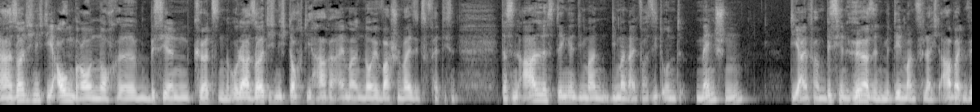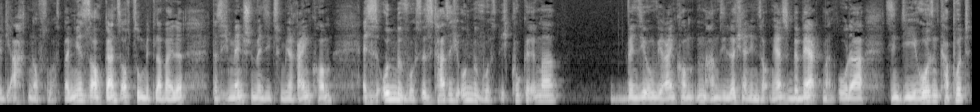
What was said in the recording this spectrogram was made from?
Ja, sollte ich nicht die Augenbrauen noch äh, ein bisschen kürzen? Oder sollte ich nicht doch die Haare einmal neu waschen, weil sie zu fettig sind? Das sind alles Dinge, die man, die man einfach sieht. Und Menschen, die einfach ein bisschen höher sind, mit denen man vielleicht arbeiten will, die achten auf sowas. Bei mir ist es auch ganz oft so mittlerweile, dass ich Menschen, wenn sie zu mir reinkommen, es ist unbewusst, es ist tatsächlich unbewusst. Ich gucke immer, wenn sie irgendwie reinkommen, hm, haben sie Löcher in den Socken. Ja, das bemerkt man. Oder sind die Hosen kaputt?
